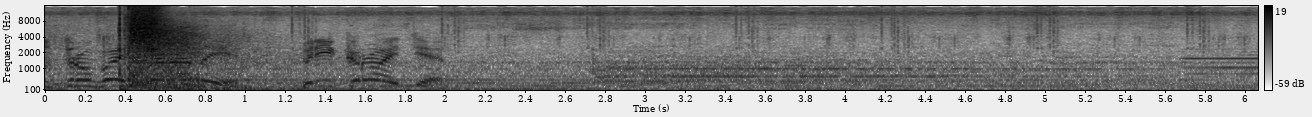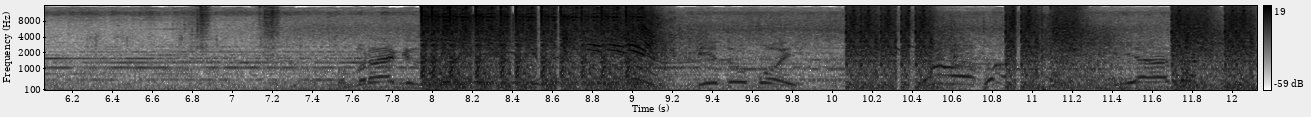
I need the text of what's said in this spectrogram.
Иду с другой стороны. Прикройте. Враг в зоне видимости. Веду бой. Я рад.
